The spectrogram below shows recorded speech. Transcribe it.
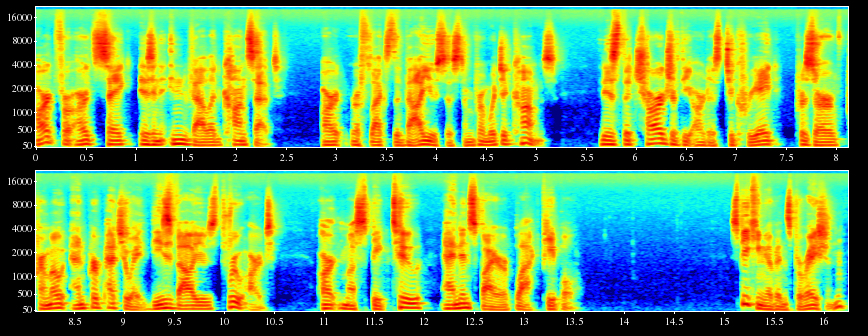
art for art's sake is an invalid concept. Art reflects the value system from which it comes. It is the charge of the artist to create, preserve, promote, and perpetuate these values through art. Art must speak to and inspire Black people. Speaking of inspiration,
